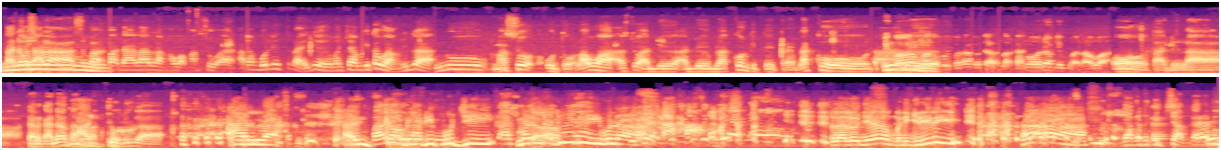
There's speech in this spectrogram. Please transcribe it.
Tak ada masalah Hmm. sebab sebab dah lalang awak masuk kan. Abang boleh try je macam kita orang juga. Dulu masuk untuk lawak, lepas tu ada ada berlakon kita try berlakon. Tapi orang Ada- baru orang dah tak orang boleh buat lawak. Oh, tak adalah. Kadang-kadang tak berlakon juga. Alah Engkau bila lah dipuji Merendah dah. diri pula Selalunya meninggi diri. Ah, Dah kena kecam kan baru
